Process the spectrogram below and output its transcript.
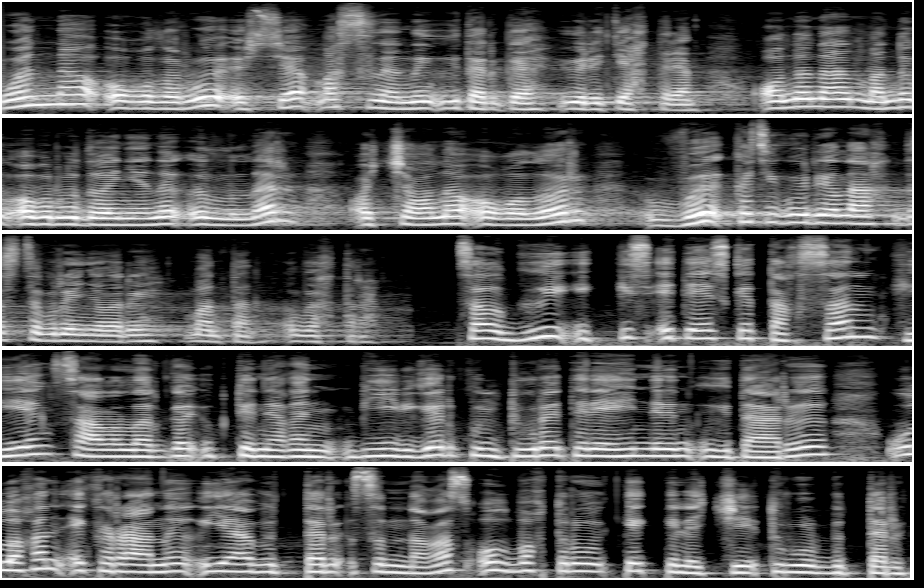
Онна оғылары өсі масынаны ұйтарға үйрет яқтырым. Онынан мандык оборудованияны ыллылар, оччоғына оғылыр В категориялах достоверениялары мантан ылықтыра. Салгы иккис этәске тақсан киен салаларга үктенеген биригер культура терехинлерин ыйтары, улахан экраны ыябыттар сымнагас олбохтору кеккелечи турурбуттар.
